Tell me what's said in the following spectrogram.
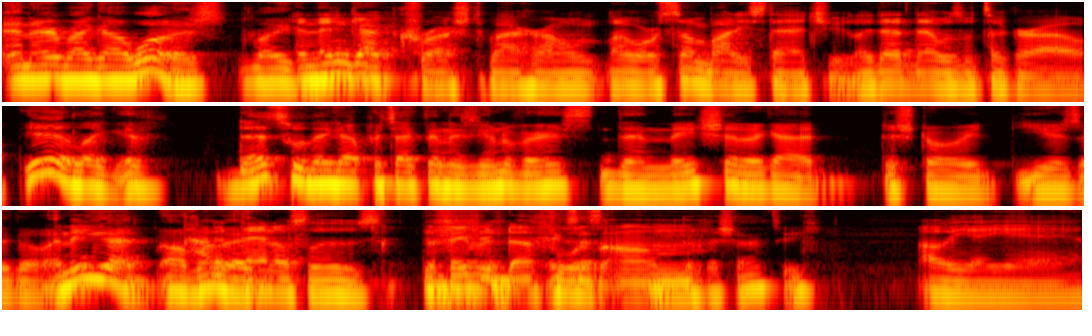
And everybody got washed. Like And then got crushed by her own, like, or somebody's statue. Like that. That was what took her out. yeah, like if that's who they got protecting his universe, then they should have got destroyed years ago. And then you got oh How my did bad, Thanos lose? The favorite death was the um Vishanti. Oh yeah, yeah, yeah, yeah.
